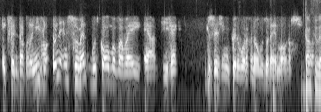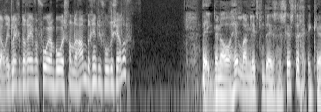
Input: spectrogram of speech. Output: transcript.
ik vind dat er in ieder geval een instrument moet komen... waarbij er direct beslissingen kunnen worden genomen door de inwoners. Dank u wel. Ik leg het nog even voor aan Boris van der Ham. Begint u voor uzelf? Nee, ik ben al heel lang lid van D66. Ik uh,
